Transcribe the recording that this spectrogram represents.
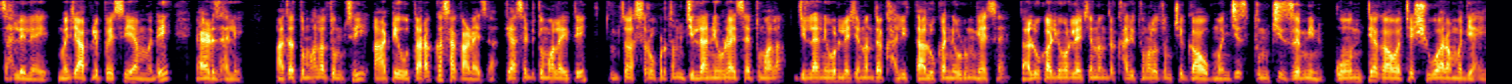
झालेले आहेत. म्हणजे आपले पैसे यामध्ये ऍड झाले. आता तुम्हाला तुमची आटे उतारा कसा काढायचा? त्यासाठी तुम्हाला इथे तुमचा सर्वप्रथम जिल्हा निवडायचा आहे तुम्हाला. जिल्हा निवडल्याच्या नंतर खाली तालुका निवडून घ्यायचा आहे. तालुका निवडल्याच्या नंतर खाली तुम्हाला तुमचे गाव म्हणजेच तुमची जमीन कोणत्या गावाच्या शिवारामध्ये आहे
